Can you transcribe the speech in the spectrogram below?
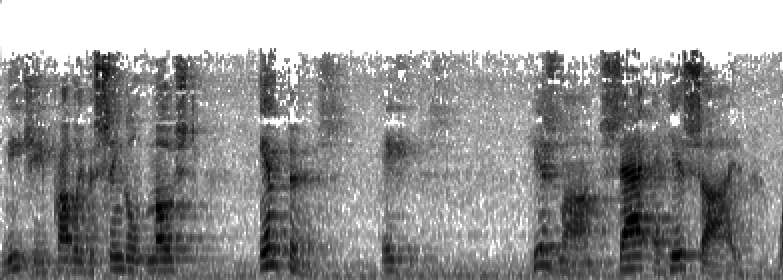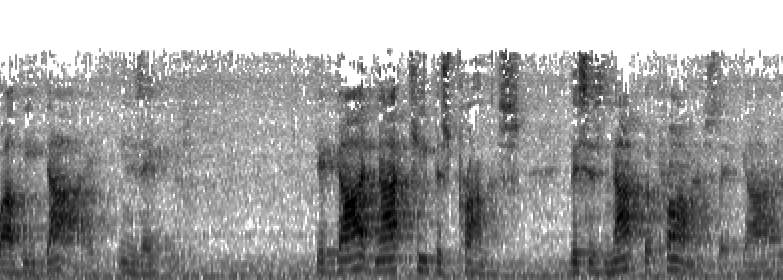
Nietzsche, probably the single most infamous atheist, his mom sat at his side while he died in his atheism. Did God not keep his promise? This is not the promise that God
